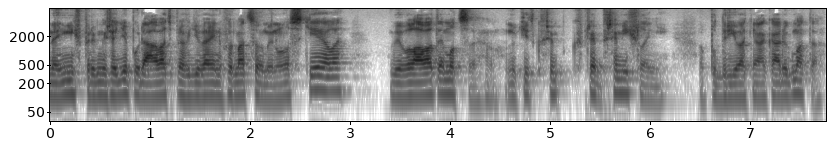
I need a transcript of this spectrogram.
není v první řadě podávat pravdivé informace o minulosti, ale vyvolávat emoce, no, nutit k přemýšlení, podrývat nějaká dogmata,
